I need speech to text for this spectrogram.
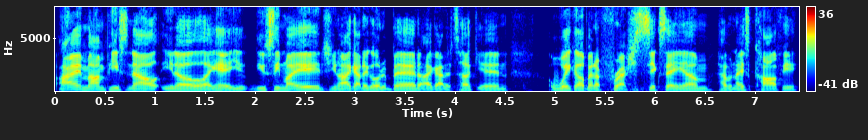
I'm I'm peacing out. You know, like hey, you you seen my age. You know, I got to go to bed. I got to tuck in. I'll wake up at a fresh 6 a.m. Have a nice coffee.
